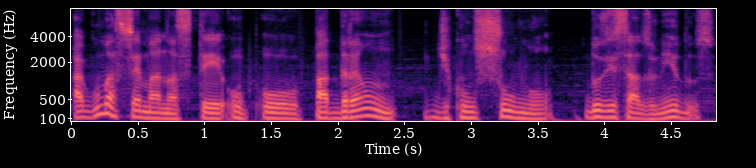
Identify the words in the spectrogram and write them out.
algumas semanas, ter o, o padrão de consumo dos Estados Unidos,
